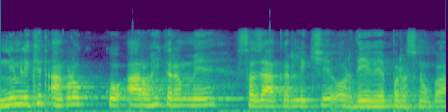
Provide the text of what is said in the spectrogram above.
निम्नलिखित आंकड़ों को आरोही क्रम में सजा कर लिखिए और दिए गए प्रश्नों का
